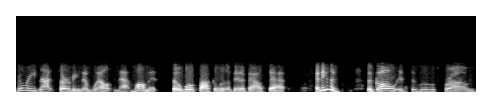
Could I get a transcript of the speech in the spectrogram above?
really not serving them well in that moment. So we'll talk a little bit about that. I think the the goal is to move from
